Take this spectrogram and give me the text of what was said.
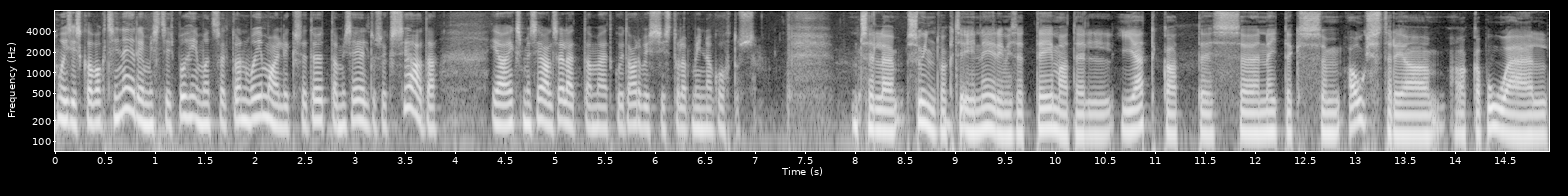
või siis ka vaktsineerimist, siis põhimõtteliselt on võimalik see töötamise eelduseks seada ja eks me seal seletame, et kui tarvis, siis tuleb minna kohtusse selle sundvaktsineerimise teemadel jätkates, äh, näiteks ähm, Austria hakkab uuel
